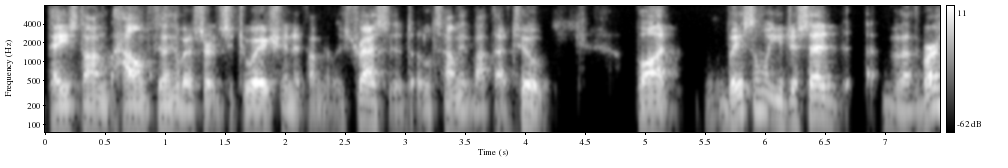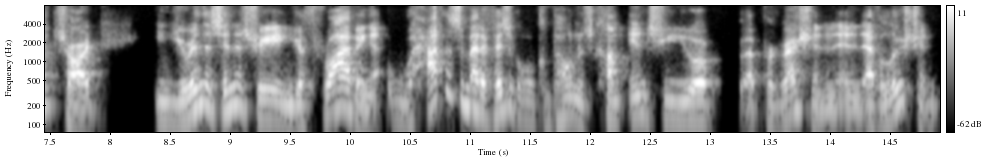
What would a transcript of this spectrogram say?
based on how I'm feeling about a certain situation. If I'm really stressed, it, it'll tell me about that too. But based on what you just said about the birth chart, you're in this industry and you're thriving. How does the metaphysical components come into your uh, progression and evolution?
